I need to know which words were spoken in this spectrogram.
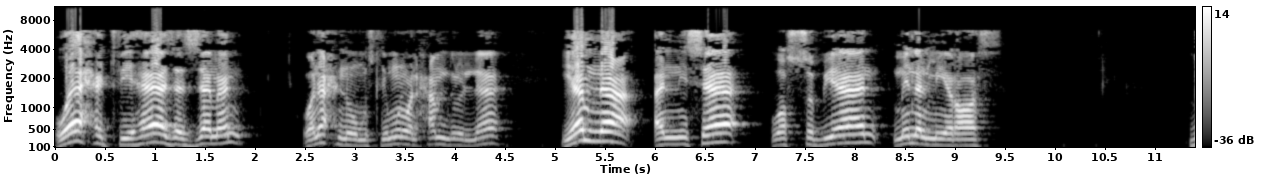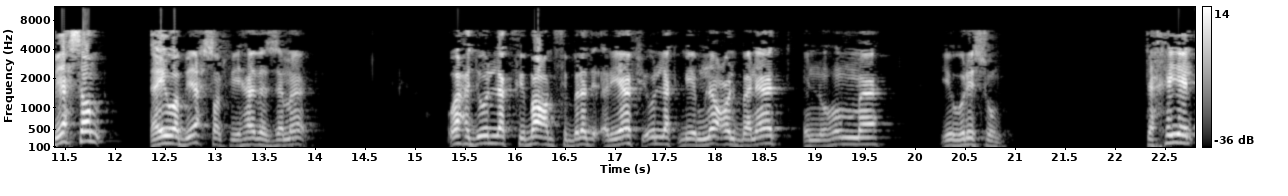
واحد في هذا الزمن ونحن مسلمون والحمد لله يمنع النساء والصبيان من الميراث؟ بيحصل؟ أيوه بيحصل في هذا الزمان. واحد يقول لك في بعض في بلاد الأرياف يقول لك بيمنعوا البنات إن هم يورثوا تخيل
